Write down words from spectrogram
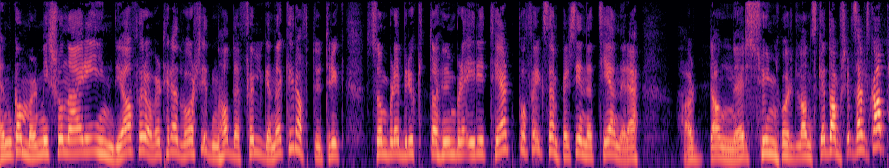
En gammel misjonær i India for over 30 år siden hadde følgende kraftuttrykk som ble brukt da hun ble irritert på f.eks. sine tjenere. Hardanger Sunnhordlandske Dampskipsselskap!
